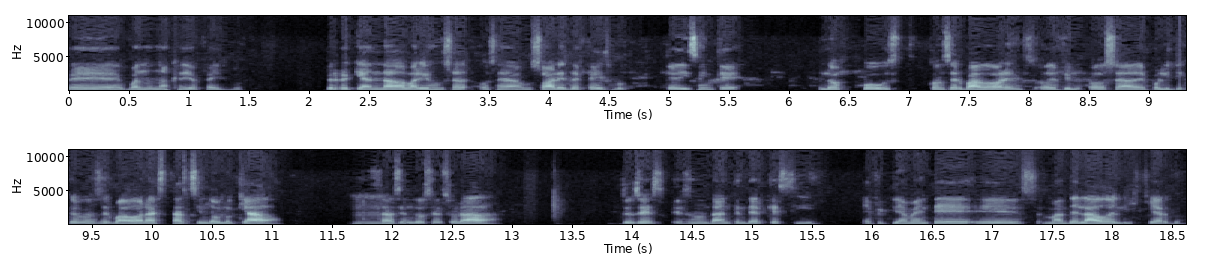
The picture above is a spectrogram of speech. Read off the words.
eh, bueno, no que dio Facebook, pero que han dado varios o sea, usuarios de Facebook que dicen que los posts conservadores o de, o sea, de política conservadora están siendo bloqueada, Ujú. está siendo censurada. Entonces, eso nos da a entender que sí, efectivamente es más del lado del izquierdo.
